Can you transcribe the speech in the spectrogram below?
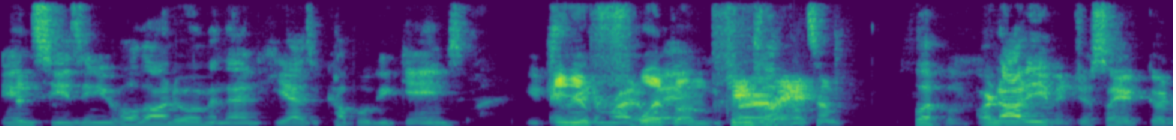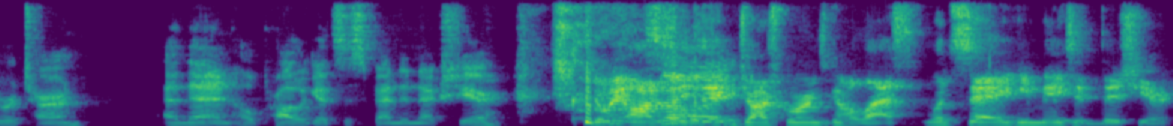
in season you hold on to him, and then he has a couple of good games. You trade And you him right flip away. him you for- Change the ransom. flip him, or not even, just like a good return, and then he'll probably get suspended next year. Do we honestly So, think like- Josh Gordon's going to last? Let's say he makes it this year.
